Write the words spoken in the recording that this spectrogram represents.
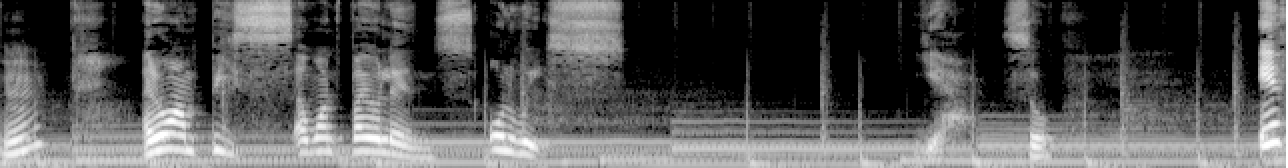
Hmm? I don't want peace. I want violence always. Yeah. So, if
